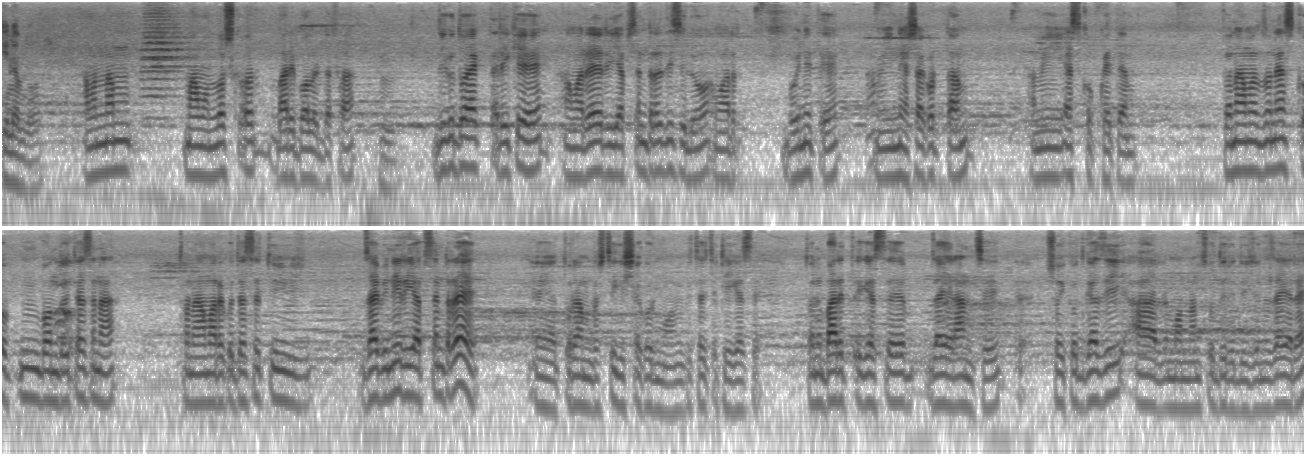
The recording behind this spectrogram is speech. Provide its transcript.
কি নাম তোমার? আমার নাম মামুন লস্কর বাড়ি বলের দফা বিগত এক তারিখে আমার রিয়াব সেন্টারে দিছিল আমার বইনেতে। আমি নেশা করতাম আমি স্কোপ খাইতাম। তখন আমার জন্য স্কোপ বন্ধ হইতেছে না। তখন আমার কইতেছে তুই যাবি নি রিয়াব সেন্টারে তোরা আমরা চিকিৎসা করব আমি কইতেছি ঠিক আছে। তখন বাড়িতে গেছে যাই আনছে। সৈকত গাজী আর মন্নান চৌধুরী দুইজনে যাইয়ারে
